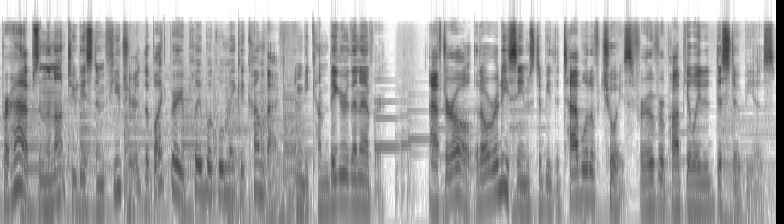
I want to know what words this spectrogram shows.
Perhaps in the not too distant future, the BlackBerry Playbook will make a comeback and become bigger than ever. After all, it already seems to be the tablet of choice for overpopulated dystopias.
